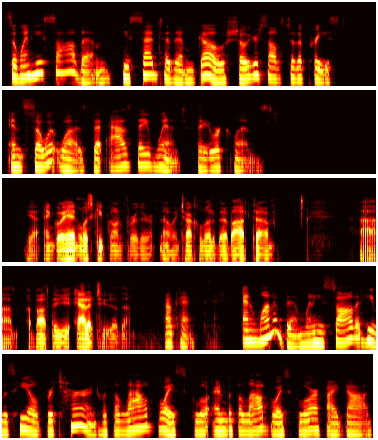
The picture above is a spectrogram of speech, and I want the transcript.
So when he saw them, he said to them, Go, show yourselves to the priest. And so it was that as they went, they were cleansed. Yeah, and go ahead and let's keep going further. I want to talk a little bit about um, um about the attitude of them. Okay. And one of them, when he saw that he was healed, returned with a loud voice glor- and with a loud voice glorified God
